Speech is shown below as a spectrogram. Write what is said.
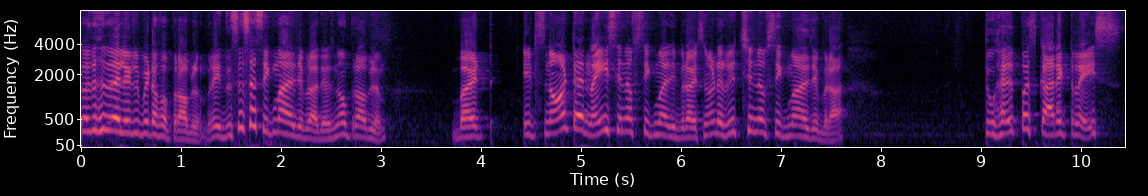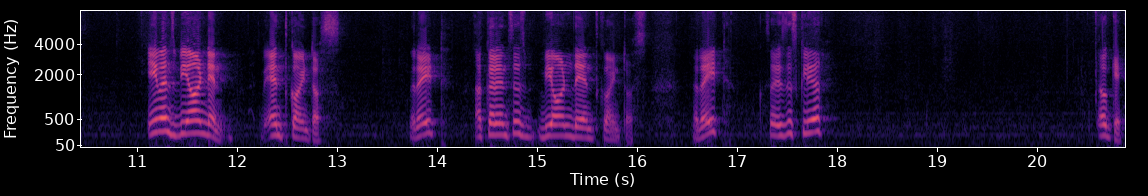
So, this is a little bit of a problem right this is a sigma algebra there is no problem, but it is not a nice enough sigma algebra it is not a rich enough sigma algebra to help us characterize events beyond n nth coin toss right occurrences beyond the nth coin toss right. So, is this clear okay.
